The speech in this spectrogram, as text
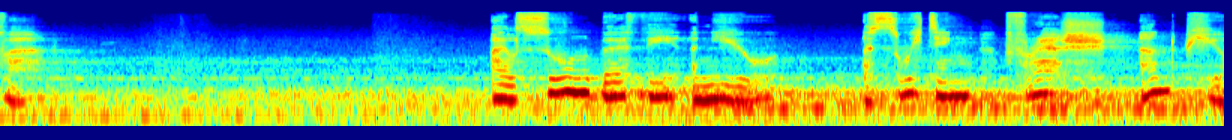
over. I'll soon birth thee anew, a sweeting, fresh, and pure.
